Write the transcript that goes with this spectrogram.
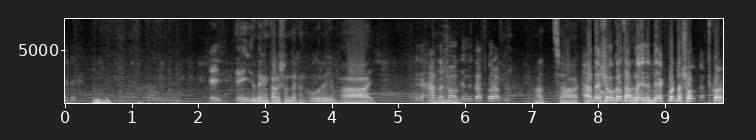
এই দেখেন। এই। এই যে দেখেন কালেকশন দেখেন। ওরে ভাই। এই যে হাতা সহ কিন্তু কাজ করা আপনার। আচ্ছা হাতা সহ কাজ আপনার এই ব্যাক পার্টটা সহ কাজ করা।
